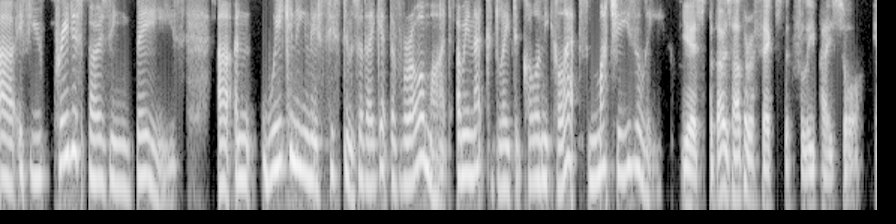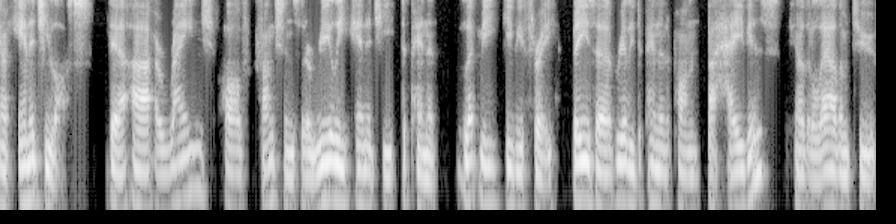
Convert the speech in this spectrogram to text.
uh, if you predisposing bees uh, and weakening their system so they get the varroa mite. I mean, that could lead to colony collapse much easily. Yes, but those other effects that Felipe saw, you know, energy loss, there are a range of functions that are really energy dependent. Let me give you three. Bees are really dependent upon behaviors, you know, that allow them to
